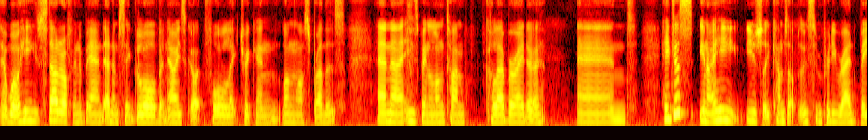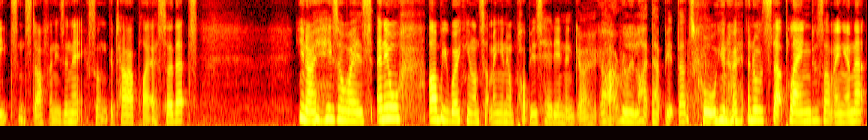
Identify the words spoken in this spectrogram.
well, he started off in a band, Adam Said Galore, but now he's got Fall Electric and Long Lost Brothers, and uh, he's been a long time collaborator. And he just, you know, he usually comes up with some pretty rad beats and stuff, and he's an excellent guitar player. So that's, you know, he's always, and he'll, I'll be working on something and he'll pop his head in and go, oh, I really like that bit, that's cool, you know, and he'll start playing to something, and that,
